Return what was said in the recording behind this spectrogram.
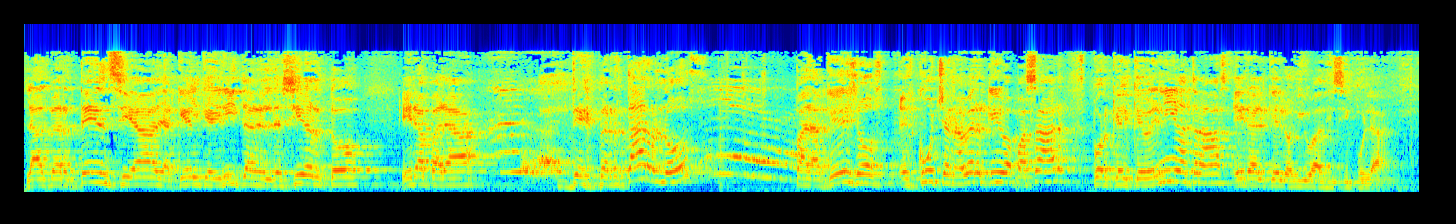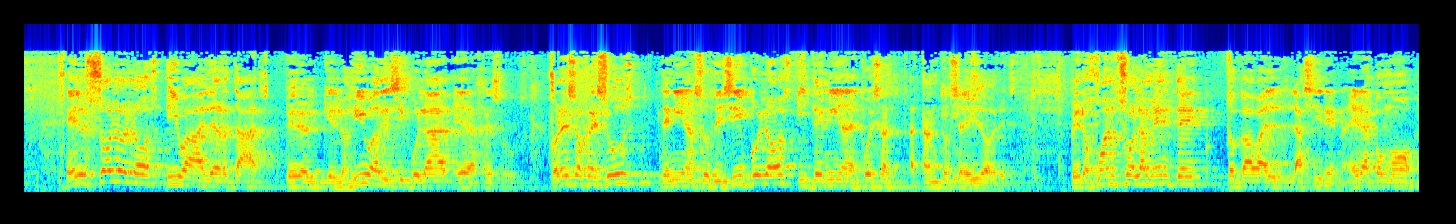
la advertencia de aquel que grita en el desierto era para despertarlos, para que ellos escuchen a ver qué iba a pasar, porque el que venía atrás era el que los iba a disipular. Él solo los iba a alertar, pero el que los iba a disipular era Jesús. Por eso Jesús tenía a sus discípulos y tenía después a, tantos seguidores. Pero Juan solamente tocaba la sirena. Era como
